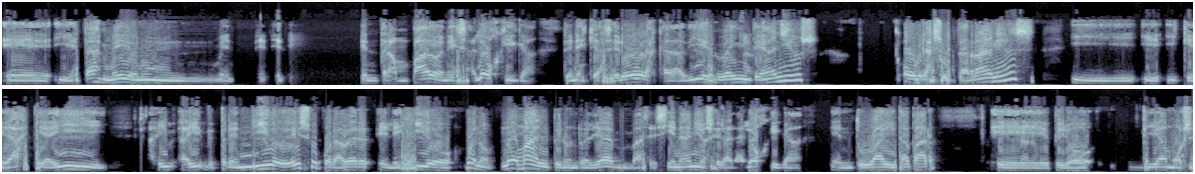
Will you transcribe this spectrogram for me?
eh, y estás medio en un entrampado en esa lógica. Tenés que hacer obras cada 10, 20 años, obras subterráneas, y, quedaste ahí, ahí, prendido de eso por haber elegido, bueno, no mal, pero en realidad hace 100 años era la lógica entubar y tapar, eh, pero digamos,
